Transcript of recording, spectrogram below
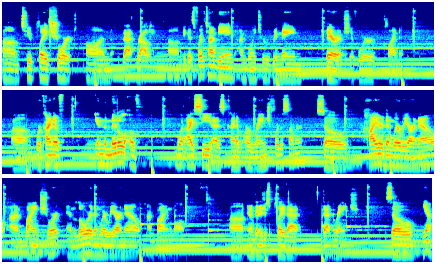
um, to play short on that rally um, because for the time being, I'm going to remain bearish if we're climbing. Um, we're kind of in the middle of what I see as kind of our range for the summer. So higher than where we are now, I'm buying short, and lower than where we are now, I'm buying long. Um, and I'm going to just play that that range. So yeah,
